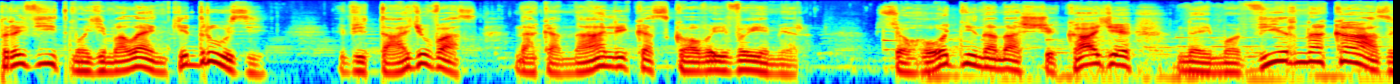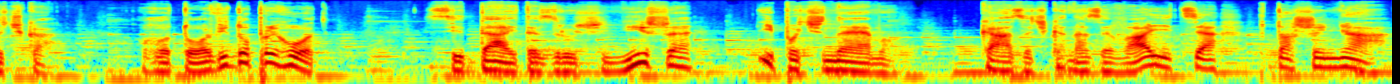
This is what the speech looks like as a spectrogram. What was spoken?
Привіт, мої маленькі друзі! Вітаю вас на каналі Казковий Вимір. Сьогодні на нас чекає неймовірна казочка. Готові до пригод? Сідайте зручніше і почнемо. Казочка називається Пташеня.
